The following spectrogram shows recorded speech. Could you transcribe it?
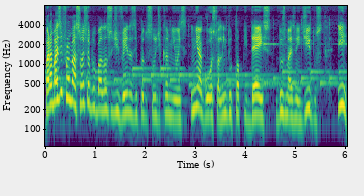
Para mais informações sobre o balanço de vendas e produção de caminhões em agosto, além do top 10 dos mais vendidos, e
